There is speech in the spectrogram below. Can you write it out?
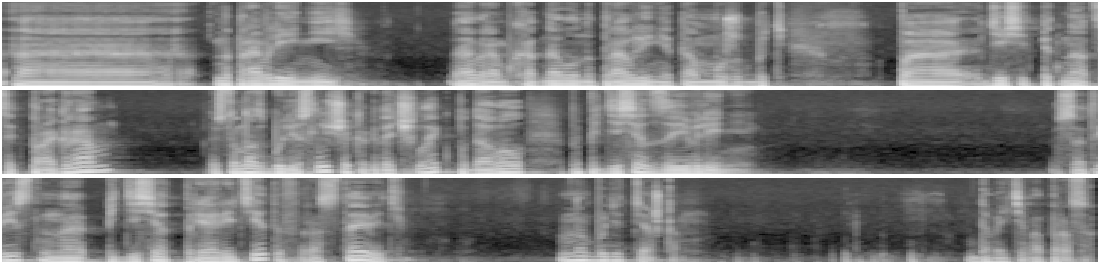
э, направлений, да, в рамках одного направления там может быть по 10-15 программ, то есть у нас были случаи, когда человек подавал по 50 заявлений. Соответственно, 50 приоритетов расставить, ну, будет тяжко. Давайте вопросы.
